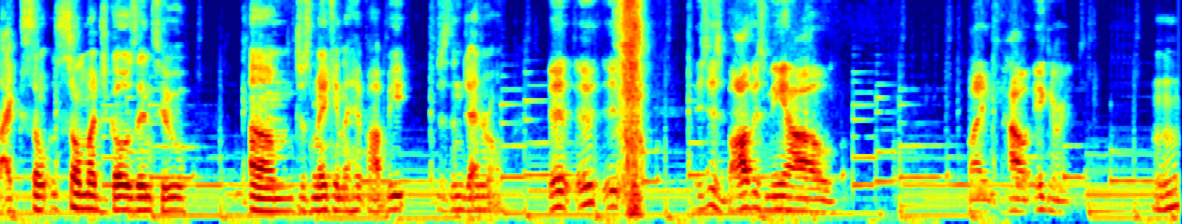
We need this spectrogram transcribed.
like so so much goes into um just making a hip hop beat just in general. It, it it it just bothers me how like how ignorant hmm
